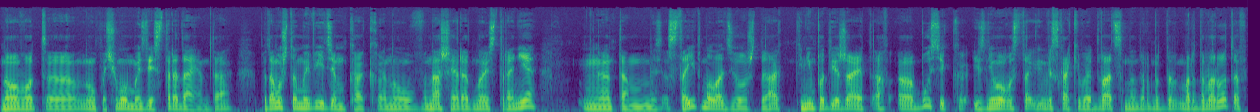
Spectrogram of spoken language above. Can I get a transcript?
Но вот, ну, почему мы здесь страдаем, да? Потому что мы видим, как, ну, в нашей родной стране там стоит молодежь, да, к ним подъезжает бусик, из него выскакивает 20 мордоворотов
